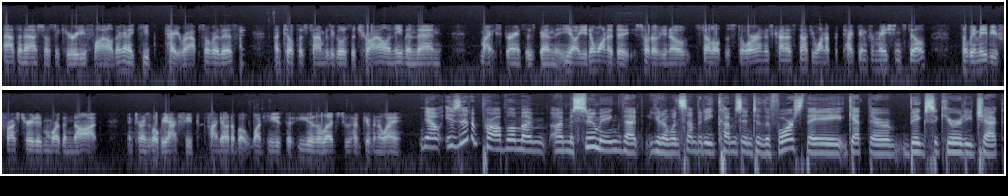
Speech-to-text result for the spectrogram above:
as a national security file, they're going to keep tight wraps over this until such time as it goes to trial, and even then. My experience has been that you know you don't want to sort of you know sell out the store and this kind of stuff. You want to protect information still, so we may be frustrated more than not in terms of what we actually find out about what he is, he is alleged to have given away. Now, is it a problem? I'm I'm assuming that you know when somebody comes into the force, they get their big security check.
